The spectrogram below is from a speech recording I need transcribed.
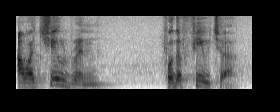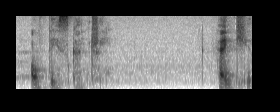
our children for the future of this country. Thank you.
